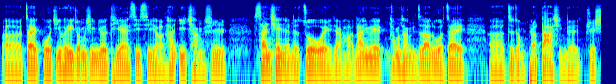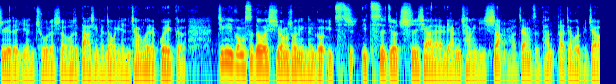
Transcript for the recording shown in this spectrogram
呃，在国际会议中心就是 TICC 哦，它一场是。三千人的座位这样哈，那因为通常你知道，如果在呃这种比较大型的爵士乐的演出的时候，或者大型的这种演唱会的规格，经纪公司都会希望说你能够一次一次就吃下来两场以上哈，这样子他大家会比较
